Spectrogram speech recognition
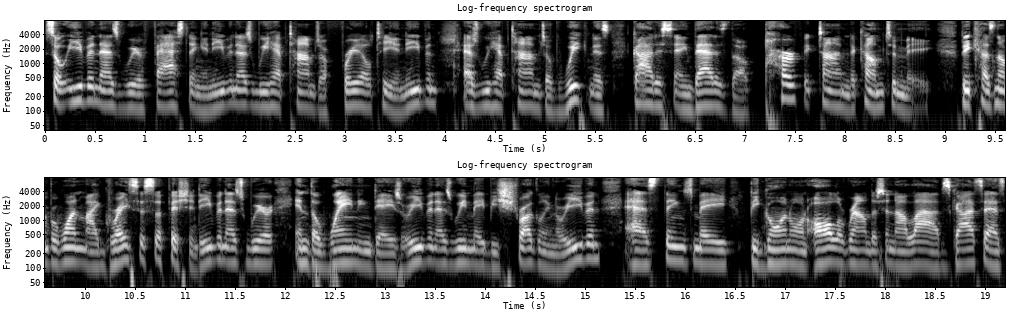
So even as we're fasting and even as we have times of frailty and even as we have times of weakness, God is saying that is the perfect time to come to me because number one, my grace is sufficient. Even as we're in the waning days or even as we may be struggling or even as things may be going on all around us in our lives, God says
